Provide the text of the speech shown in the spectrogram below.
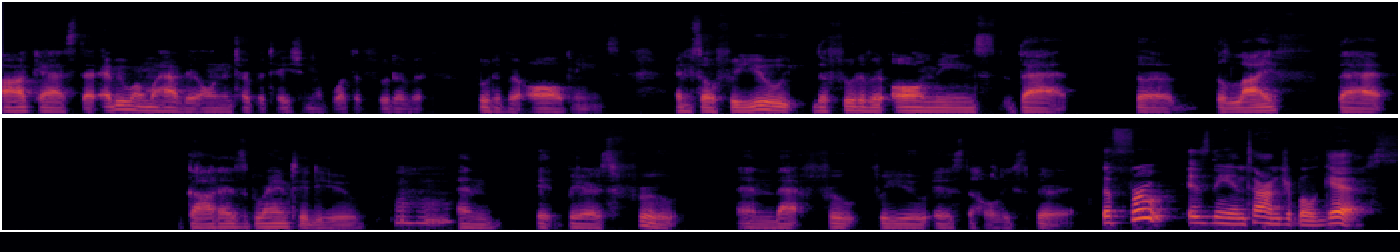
podcast, that everyone will have their own interpretation of what the fruit of it fruit of it all means. And so for you, the fruit of it all means that the the life that God has granted you Mhm. and it bears fruit, and that fruit for you is the Holy Spirit. The fruit is the intangible gifts.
